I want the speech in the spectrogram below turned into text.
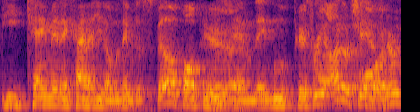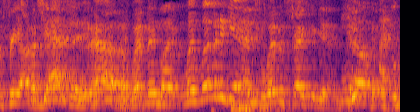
he came in and kind of you know was able to spell Paul Pierce, Yeah. and they moved Pierce Free Otto chance. floor. Remember the free Otto Exactly, chance? exactly. Yeah, Wittman. But- Wittman again. Wittman strikes again. You know, I-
